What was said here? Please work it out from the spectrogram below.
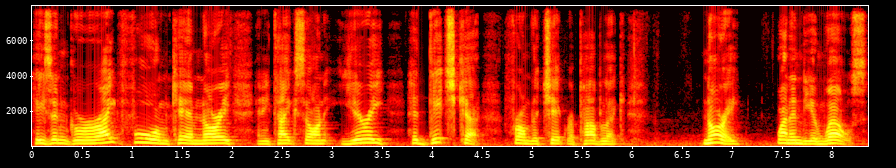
He's in great form, Cam Norrie, and he takes on Jiri Lehecka from the Czech Republic. Norrie won Indian Wells,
